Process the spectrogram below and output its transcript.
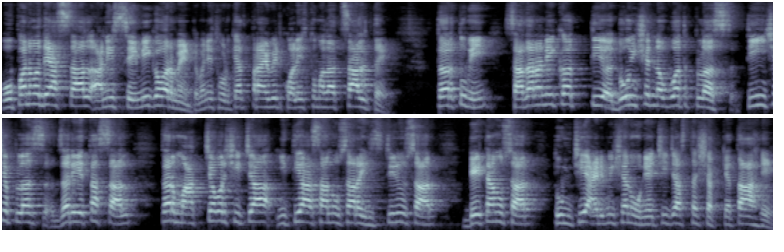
ओपनमध्ये असाल आणि सेमी गव्हर्नमेंट म्हणजे थोडक्यात प्रायव्हेट कॉलेज तुम्हाला चालतंय तर तुम्ही साधारण एक दोनशे नव्वद प्लस तीनशे प्लस जर येत असाल तर मागच्या वर्षीच्या इतिहासानुसार हिस्ट्रीनुसार डेटानुसार तुमची ऍडमिशन होण्याची जास्त शक्यता आहे.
